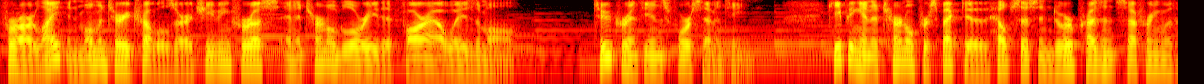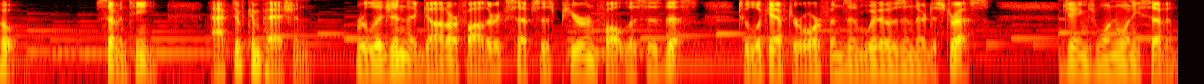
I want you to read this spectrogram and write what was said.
For our light and momentary troubles are achieving for us an eternal glory that far outweighs them all. 2 Corinthians 4:17. Keeping an eternal perspective helps us endure present suffering with hope. 17. Active compassion. Religion that God our Father accepts as pure and faultless is this: to look after orphans and widows in their distress. James 1:27.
